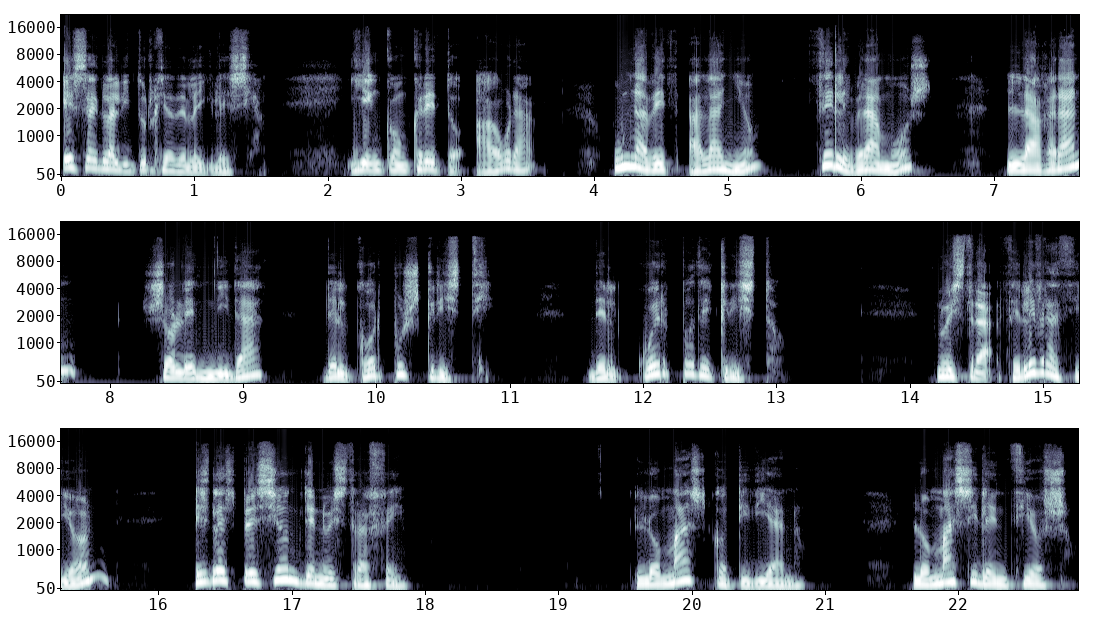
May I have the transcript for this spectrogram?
esa es la liturgia de la Iglesia. Y en concreto, ahora, una vez al año, celebramos la gran solemnidad del Corpus Christi, del cuerpo de Cristo. Nuestra celebración es la expresión de nuestra fe. Lo más cotidiano, lo más silencioso,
